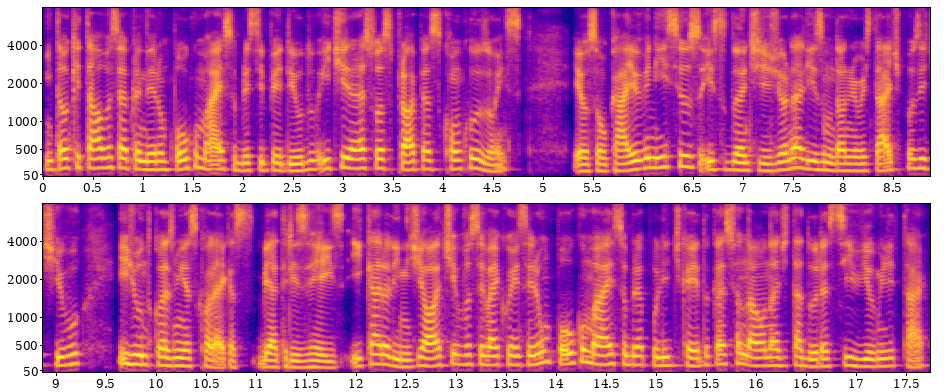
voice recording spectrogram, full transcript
Então que tal você aprender um pouco mais sobre esse período e tirar as suas próprias conclusões? Eu sou Caio Vinícius, estudante de jornalismo da Universidade Positivo, e junto com as minhas colegas Beatriz Reis e Caroline Giotti, você vai conhecer um pouco mais sobre a política educacional na ditadura civil-militar.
